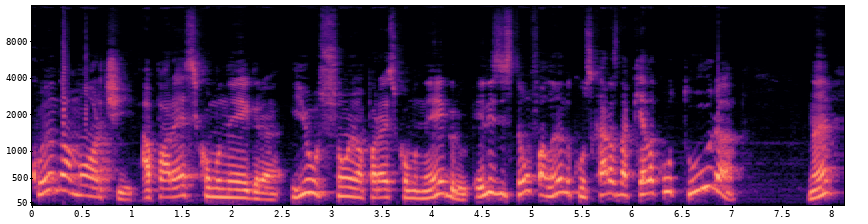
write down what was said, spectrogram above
quando a morte aparece como negra e o sonho aparece como negro, eles estão falando com os caras daquela cultura, né?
